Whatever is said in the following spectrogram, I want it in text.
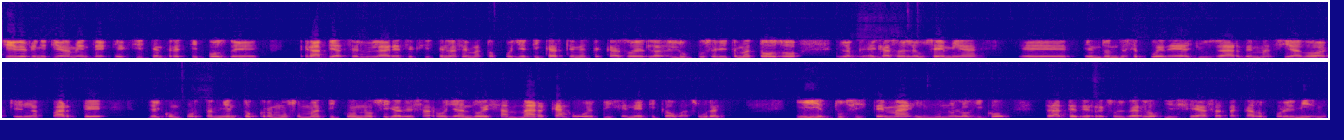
Sí, definitivamente. Existen tres tipos de terapias celulares. Existen las hematopoyéticas, que en este caso es la de lupus eritematoso, en el caso de leucemia, eh, en donde se puede ayudar demasiado a que la parte del comportamiento cromosomático no siga desarrollando esa marca o epigenética o basura y tu sistema inmunológico trate de resolverlo y seas atacado por el mismo.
